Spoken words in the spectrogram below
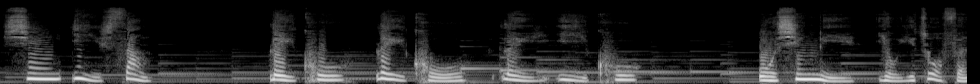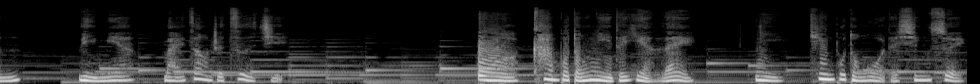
心亦丧。泪哭泪苦，泪亦哭。我心里有一座坟，里面埋葬着自己。我看不懂你的眼泪，你。听不懂我的心碎。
